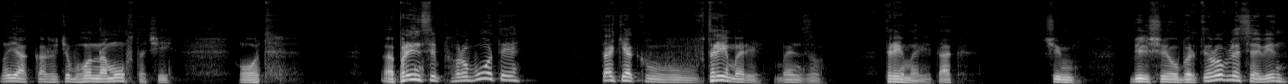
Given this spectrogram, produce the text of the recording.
ну як кажуть, обгонна муфта. чи От. Е, Принцип роботи, так як в тримері, бензотримері, так? Чим більше оберти робляться, він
